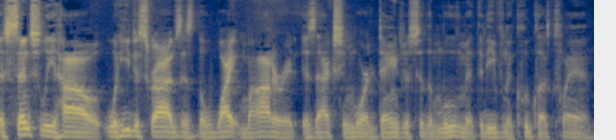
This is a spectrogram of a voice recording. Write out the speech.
essentially how what he describes as the white moderate is actually more dangerous to the movement than even the Ku Klux Klan.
